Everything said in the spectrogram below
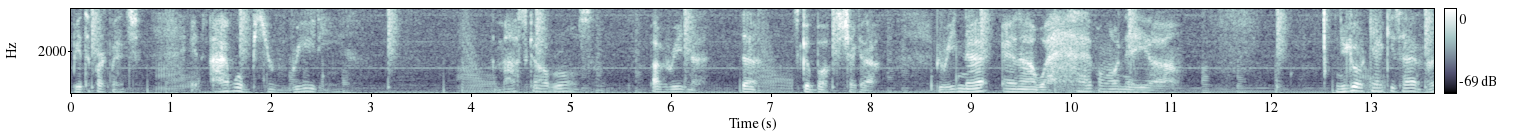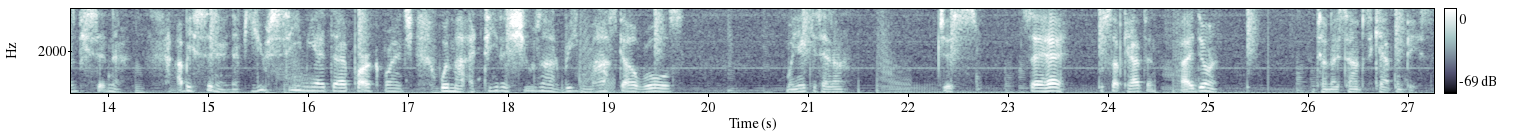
Be at the park bench and I will be reading the Moscow Rules. I'll be reading that. Yeah, it's a good book. Check it out. I'll be reading that, and I will have on a uh, New York Yankees hat. I'll be sitting there. I'll be sitting there, and if you see me at that park bench with my Adidas shoes on, reading Moscow Rules, my Yankees hat on, just say, "Hey, what's up, Captain? How you doing?" Until next time, it's the Captain. Peace.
